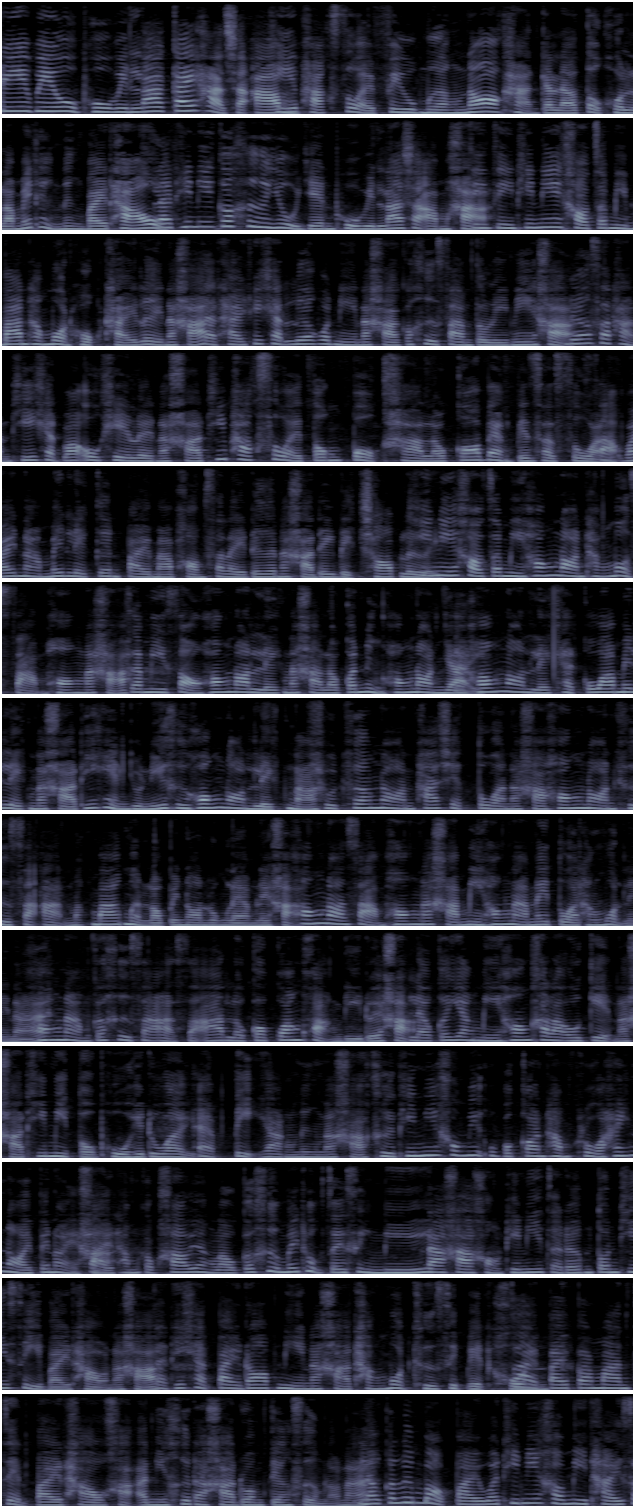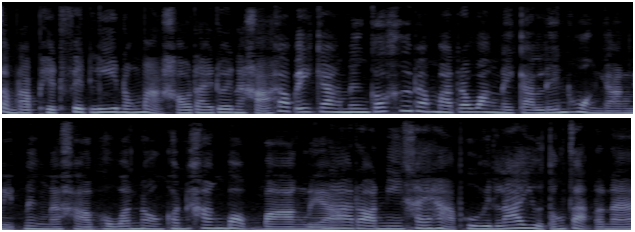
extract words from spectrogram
รีวิวพูลวิลล่าใกล้หาดชะอำที่พักสวยฟิลเมืองนอกหารกันแล้วตกคนละไม่ถึง1ใบเท่า และที่นี่ก็คืออยู่เย็นพูลวิลล่าชะอำค่ะ จริงๆที่นี่เขาจะมีบ้านทั้งหมด 6 ไทยเลยนะคะ แต่ไทยที่แคทเลือกวันนี้นะคะ ก็คือซานโตรินีค่ะ เรื่องสถานที่แคทว่าโอเคเลยนะคะ ที่พักสวยตรงปกค่ะ แล้วก็แบ่งเป็นสัดส่วนสระว่ายน้ำไม่เล็กเกินไปมาพร้อมสไลเดอร์นะคะ เด็กๆชอบเลย ที่นี่เขาจะมีห้องนอนทั้งหมด 3 ห้องนะคะ จะมี 2 ห้องนอนเล็กนะคะแล้วก็ 1 ห้องนอนใหญ่แต่ห้องนอนเล็กแคทก็ว่าไม่เล็กนะคะ ที่เห็นอยู่นี่คือห้องนอนเล็กนะ ชุดเครื่องนอนผ้าเช็ดตัวนะคะ ห้องนอนคือสะอาดมากๆ เหมือนเราไปนอนโรงแรมเลยค่ะ ห้องนอน 3 ห้องนะคะ มีห้องน้ำในตัวทั้งหมดเลยนะ ห้องน้ำก็คือสะอาดสะอาดแล้วก็กว้างขวางดีด้วยค่ะ แล้วก็ยังมีห้องคาราโอเกะนะคะ ที่มีโต๊ะพูลให้ด้วยแอบติอย่างหนึ่งนะคะ คือที่นี่เขามีอุปกรณ์ทำครัวให้น้อยไปหน่อยค่ะสายทำกับข้าวอย่างเราก็คือไม่ถูกใจสิ่งนี้ ราคาของที่นี่จะเริ่มต้นที่ 4 ใบเทานะคะ แต่ที่แคทไปรอบนี้นะคะ ทั้งหมดคือ 11 คนจ่ายไปประมาณ 7 ใบเทาค่ะ อันนี้คือราคารวมเตียงเสริมแล้วนะแล้วก็ลืมบอกไปว่าที่นี่เขามีไทยสำหรับเพ t เฟ d ลี่น้องหมาเข้าได้ด้วยนะคะ กับอีกอย่างหนึ่งก็คือระมัดระวังในการเล่นห่วงยางนิดนึงนะคะ เพราะว่าน้องค่อนข้างบอบบางเลยอะหน้าร้อนนี้ใครหาพูลวิลล่าอยู่ต้องจัดแล้วนะ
